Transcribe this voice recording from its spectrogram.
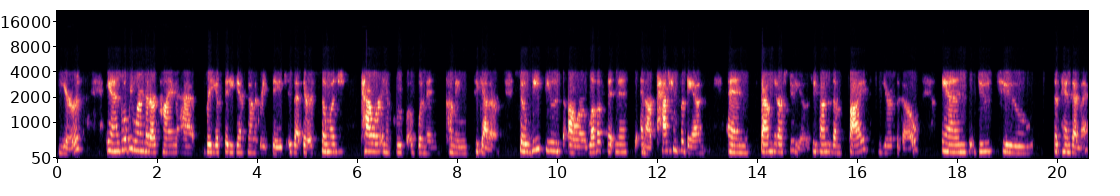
years. And what we learned at our time at Radio City Dancing on the Great Stage is that there is so much power in a group of women coming together. So we fused our love of fitness and our passion for dance and founded our studios. We founded them five years ago, and due to the pandemic,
